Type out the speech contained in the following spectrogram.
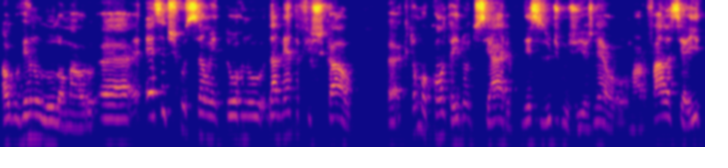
ao governo Lula, Mauro. Uh, essa discussão em torno da meta fiscal uh, que tomou conta aí do noticiário nesses últimos dias, né, Mauro? Fala-se aí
